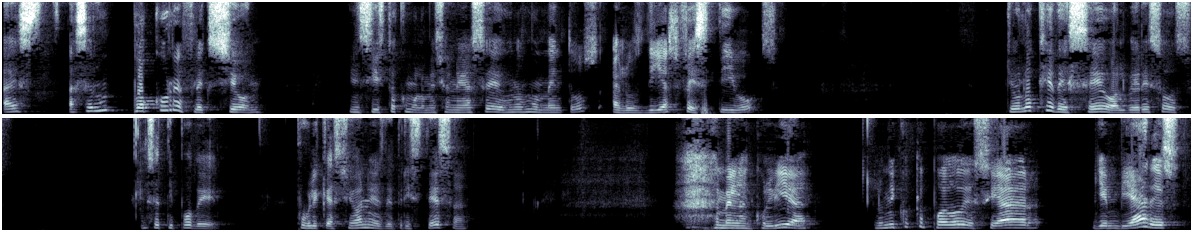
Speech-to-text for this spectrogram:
es hacer un poco reflexión, insisto, como lo mencioné hace unos momentos, a los días festivos. Yo lo que deseo al ver esos, ese tipo de publicaciones de tristeza, melancolía, lo único que puedo desear y enviar es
